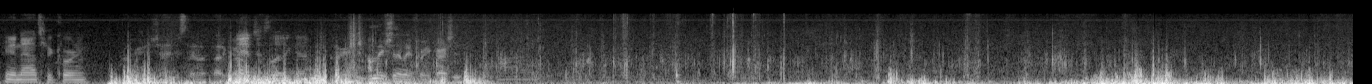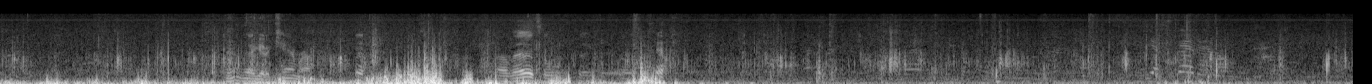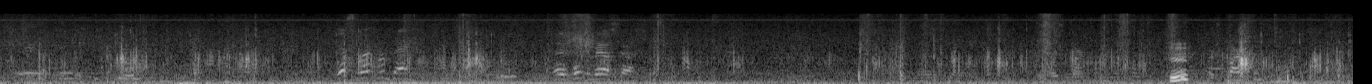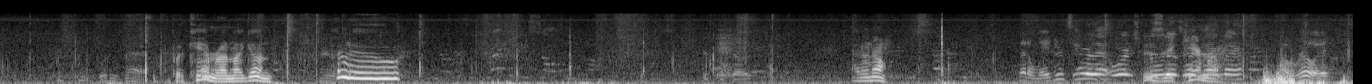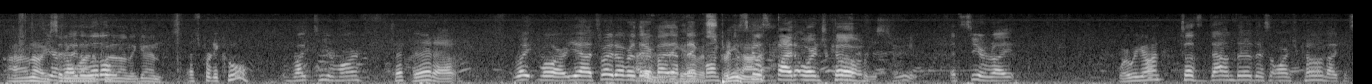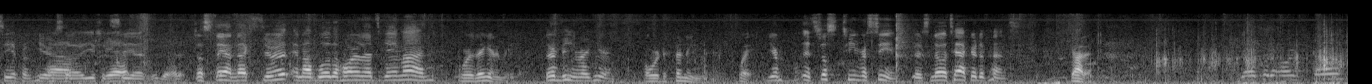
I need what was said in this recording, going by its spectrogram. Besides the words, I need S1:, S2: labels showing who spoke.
S1: Okay, now it's recording.
S2: Okay, should I just let it go?
S1: Yeah, just let it go.
S2: Okay, I'll make sure they wait for you, Carson. Apparently I got a camera.
S3: Oh, that's the one thing. Yeah.
S4: Yes, right, we're back.
S3: Hey, put your mask on.
S2: Hmm? What is that? Put a camera on my gun. Hello. I don't know.
S3: Is that a laser? See where that orange
S2: This is
S3: cone
S2: a
S3: is right
S2: camera.
S3: Oh, really?
S2: I don't know. He said he wanted to put it on the gun.
S3: That's pretty cool. Right to your more.
S1: Check that out.
S3: Right more. Yeah, it's right over there by that
S2: think it had
S3: big
S2: a
S3: monkey.
S2: screen
S3: Just
S2: on
S3: goes by the orange cone. It's to your right.
S2: Where are we going?
S3: So it's down there. There's an orange cone. I can see it from here, so uh, you should
S1: yeah,
S3: see it.
S1: You got it.
S3: Just stand next to it, and I'll blow the horn. That's game on.
S2: Where are they going to be?
S3: They're being right here.
S2: Oh, we're defending. it. Wait,
S3: You're, it's just team versus team. There's no attack or defense.
S2: got it.
S3: Go to the orange cone.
